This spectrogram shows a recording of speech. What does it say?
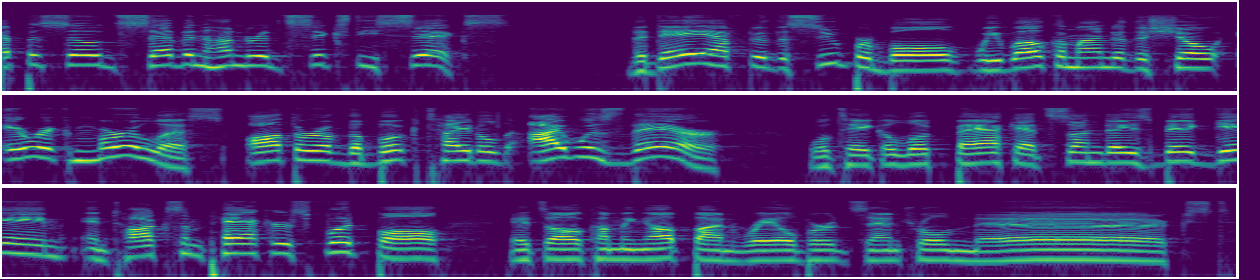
episode 766. The day after the Super Bowl, we welcome onto the show Eric Merlis, author of the book titled I Was There. We'll take a look back at Sunday's big game and talk some Packers football. It's all coming up on Railbird Central next.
